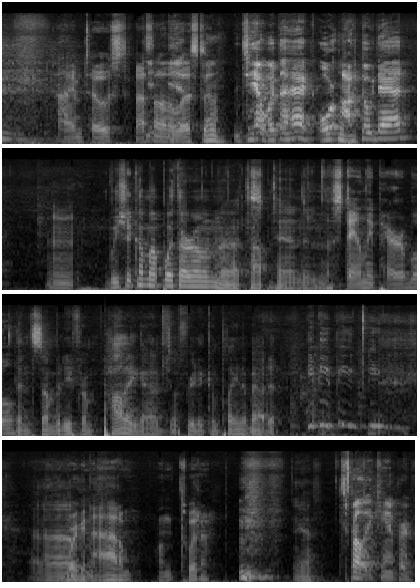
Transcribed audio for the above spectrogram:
I am toast. That's Y- not on the yeah. list. yeah, what the heck? Or Octodad? Mm. We should come up with our own uh, top ten, The and Stanley Parable. then somebody from Polygon feel free to complain about it. Pew, pew, pew, pew. Um, We're gonna add them on Twitter. Yeah. It's probably a camper.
